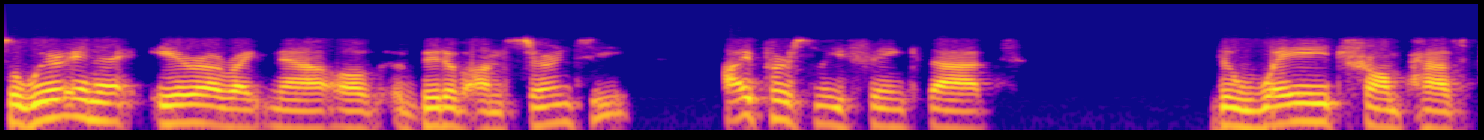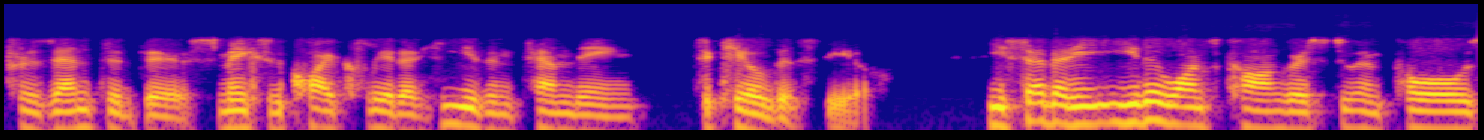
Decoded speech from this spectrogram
So we're in an era right now of a bit of uncertainty. I personally think that the way Trump has presented this makes it quite clear that he is intending to kill this deal. He said that he either wants Congress to impose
